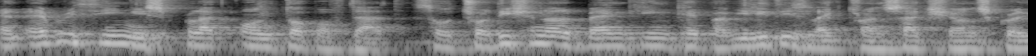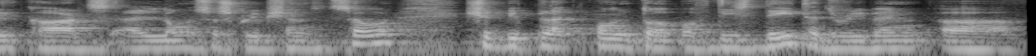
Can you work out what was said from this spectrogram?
and everything is plugged on top of that. So, traditional banking capabilities like transactions, credit cards, uh, loan subscriptions, and so on should be plugged on top of this data driven. Uh,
